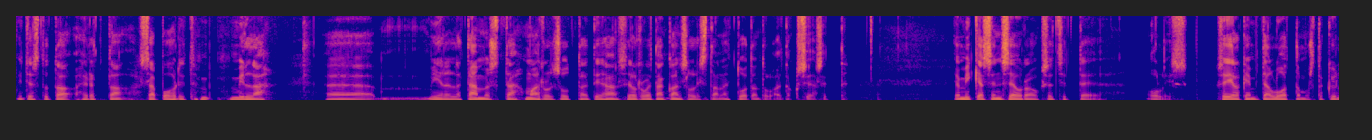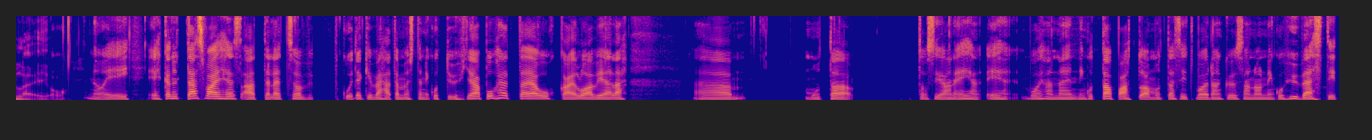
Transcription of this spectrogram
Miten tota, Hertta, sä pohdit, millä ää, mielellä tämmöistä mahdollisuutta, että ihan siellä ruvetaan kansallistaa näitä tuotantolaitoksia sitten? Ja mikä sen seuraukset sitten olisi? Sen jälkeen mitään luottamusta kyllä ei ole. No ei. Ehkä nyt tässä vaiheessa ajattelen, että se on kuitenkin vähän tämmöistä niin kuin tyhjää puhetta ja uhkailua vielä, ää, mutta tosiaan ei, ei, voihan näin niin kuin tapahtua, mutta sitten voidaan kyllä sanoa niin kuin hyvästit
